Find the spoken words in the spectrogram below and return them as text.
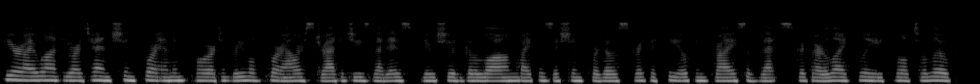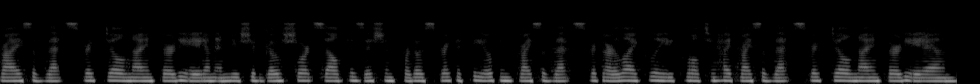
Here I want your attention for an important rule for our strategies. That is, you should go long by position for those script if the open price of that script are likely equal to low price of that script till 9.30 am and you should go short sell position for those script if the open price of that script are likely equal to high price of that script till 9.30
